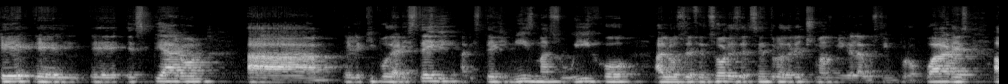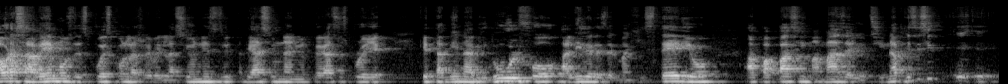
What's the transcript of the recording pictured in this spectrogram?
que eh, espiaron a el equipo de Aristegui, Aristegui misma, su hijo, a los defensores del Centro de Derechos Humanos Miguel Agustín Pro Juárez. Ahora sabemos después con las revelaciones de, hace un año en Pegasus Project que también a Vidulfo, a líderes del magisterio, a papás y mamás de Ayotzinapa. Es decir, eh, eh,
